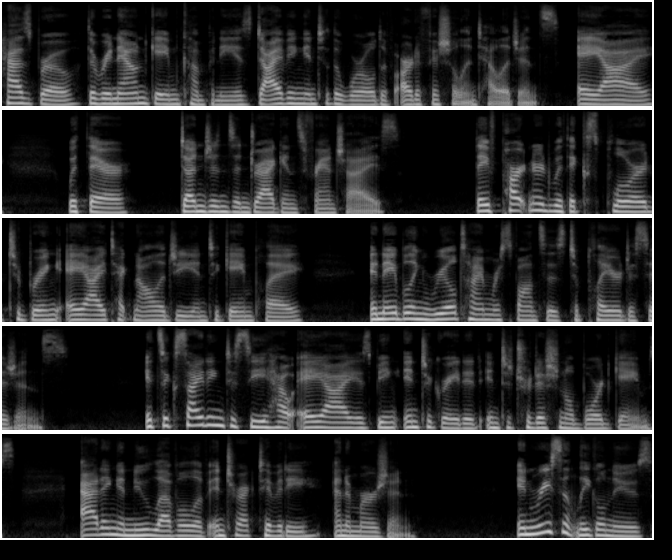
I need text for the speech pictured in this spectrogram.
Hasbro, the renowned game company, is diving into the world of artificial intelligence, AI, with their Dungeons and Dragons franchise. They've partnered with Xplored to bring AI technology into gameplay, enabling real time responses to player decisions. It's exciting to see how AI is being integrated into traditional board games, adding a new level of interactivity and immersion. In recent legal news,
